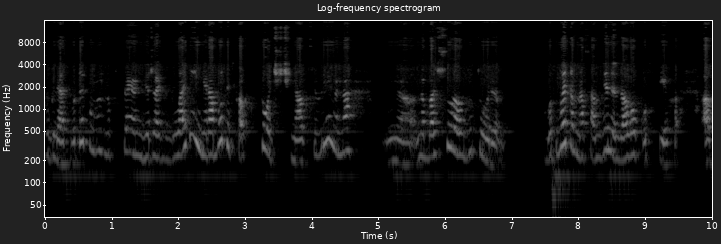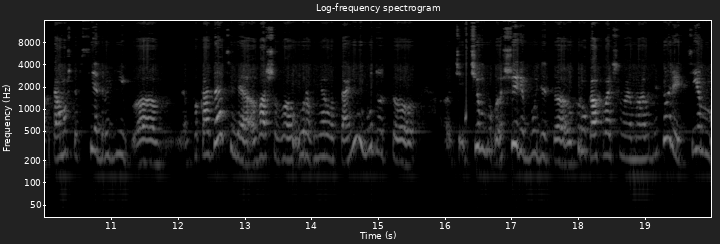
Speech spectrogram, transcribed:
взгляд. Вот это нужно постоянно держать в голове и не работать как точечно, а все время на, на большую аудиторию. Вот в этом на самом деле залог успеха. потому что все другие показатели вашего уровня роста, они будут чем шире будет круг охвачиваемой аудитории, тем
